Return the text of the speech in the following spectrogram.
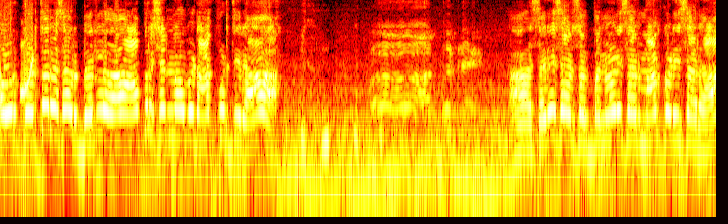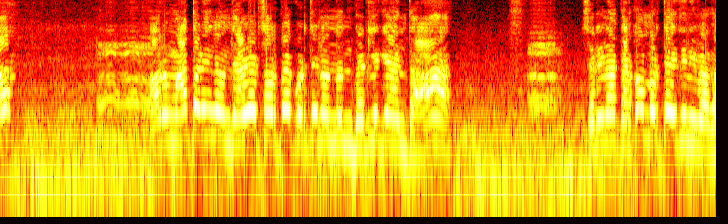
ಅವ್ರು ಕೊಡ್ತಾರೆ ಸರ್ ಬೆರ್ಲು. ಆಪರೇಷನ್ ಮಾಡ್ಬಿಟ್ಟು ಹಾಕ್ಬಿಡ್ತೀರಾ? ಹಾ ಸರಿ ಸರ್ ಸ್ವಲ್ಪ ನೋಡಿ ಸರ್ ಮಾಡ್ಕೊಡಿ ಸರ್ ಅವ್ರಿಗೆ ಮಾತಾಡಿ ಒಂದು ಎರಡೆರಡು ಸಾವಿರ ರೂಪಾಯಿ ಕೊಡ್ತೀನಿ ಒಂದೊಂದು ಬೆರ್ಲಿಗೆ ಅಂತ. ಸರಿ ನಾ ಕರ್ಕೊಂಡ್ ಬರ್ತಾ ಇದ್ದೀನಿ ಇವಾಗ.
